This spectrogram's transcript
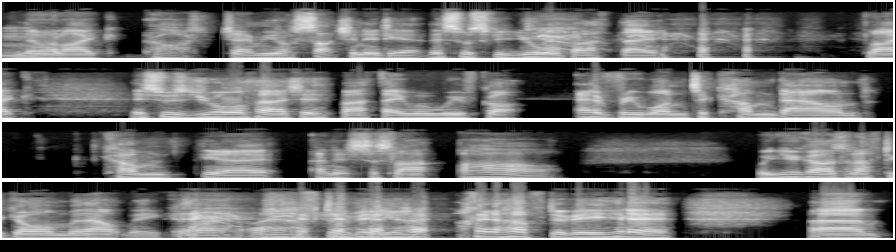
Mm. And they hmm. were like, "Oh, Jamie, you're such an idiot. This was for your birthday." Like this was your 30th birthday where we've got everyone to come down, come, you know, and it's just like, oh, well, you guys will have to go on without me because I, I, have to be, I have to be here. Um,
